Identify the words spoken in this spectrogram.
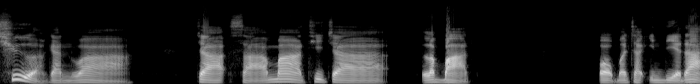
เชื่อกันว่าจะสามารถที่จะระบาดออกมาจากอินเดียได้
